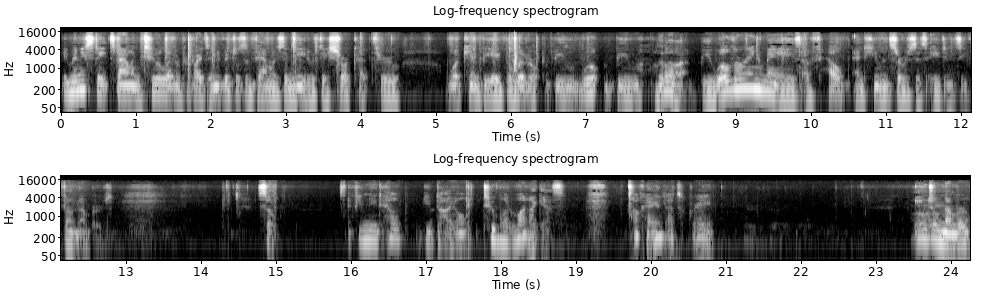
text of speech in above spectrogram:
In many states, dialing 211 provides individuals and families in need with a shortcut through what can be a bewildering maze of health and human services agency phone numbers. So, if you need help, you dial 211, I guess. Okay, that's great. Angel number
